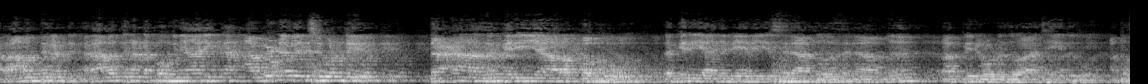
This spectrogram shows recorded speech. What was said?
കറാമത്ത് കണ്ട്. കറാമത്ത് കണ്ടപ്പോ ഹുനാലിക്ക അവിടെ വെച്ചുകൊണ്ട് ോട് അലൈഹി സ്വലാത്തു റബ്ബിനോട് ദുആ ചെയ്തു. അപ്പൊ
